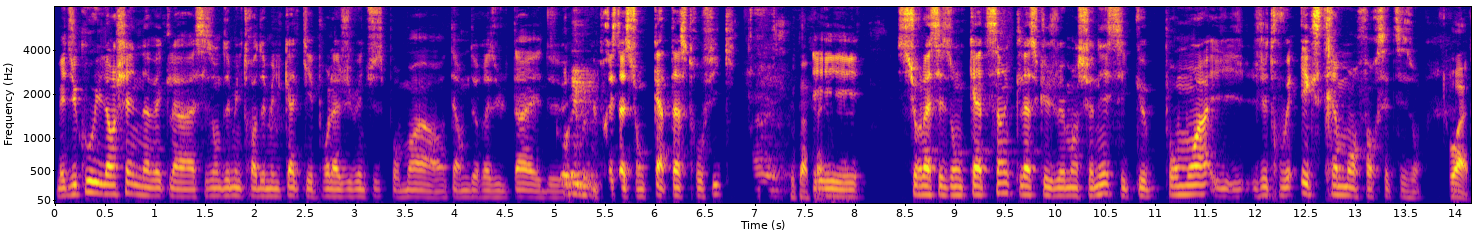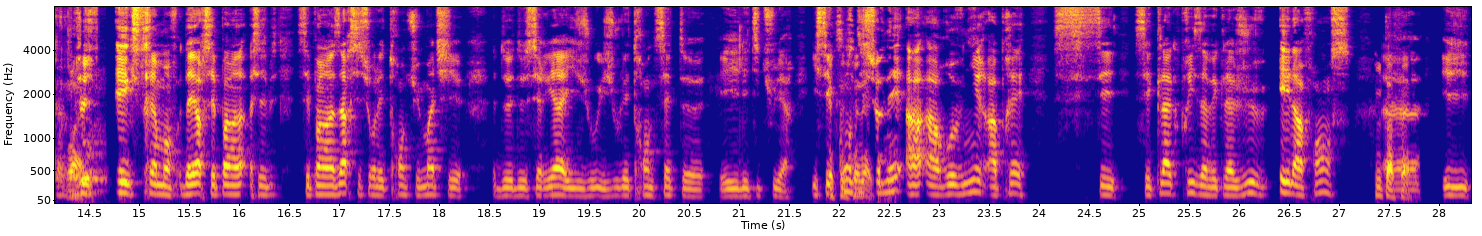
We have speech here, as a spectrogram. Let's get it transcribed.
Mais du coup, il enchaîne avec la saison 2003-2004 qui est pour la Juventus, pour moi, en termes de résultats et de, prestations catastrophiques. et sur la saison 4-5, là, ce que je vais mentionner, c'est que pour moi, j'ai trouvé extrêmement fort cette saison. Ouais, Extrêmement. D'ailleurs, c'est pas c'est pas un hasard si sur les 38 matchs de, de Serie A, il joue il joue les 37 euh, et il est titulaire. Il s'est conditionné à, à, revenir après ses, ses claques prises avec la Juve et la France. Tout à fait. Euh, et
